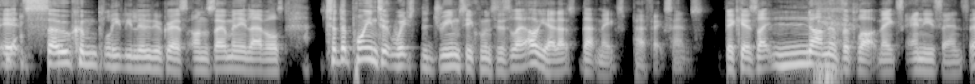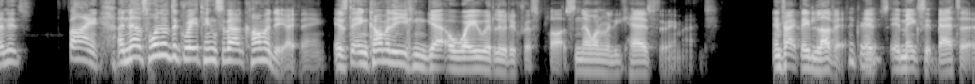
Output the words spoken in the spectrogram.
It's so completely ludicrous on so many levels, to the point at which the dream sequence is like, oh yeah, that's that makes perfect sense because like none of the plot makes any sense, and it's fine. And that's one of the great things about comedy. I think is that in comedy you can get away with ludicrous plots, and no one really cares very much. In fact, they love it. It's, it makes it better,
